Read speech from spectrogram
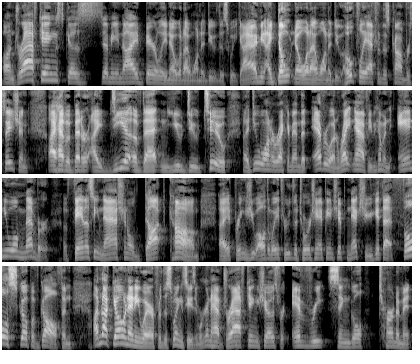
on DraftKings because, I mean, I barely know what I want to do this week. I, I mean, I don't know what I want to do. Hopefully, after this conversation, I have a better idea of that, and you do too. And I do want to recommend that everyone, right now, if you become an annual member of fantasynational.com, uh, it brings you all the way through the Tour Championship next year. You get that full scope of golf. And I'm not going anywhere for the swing season. We're going to have DraftKings shows for every single tournament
